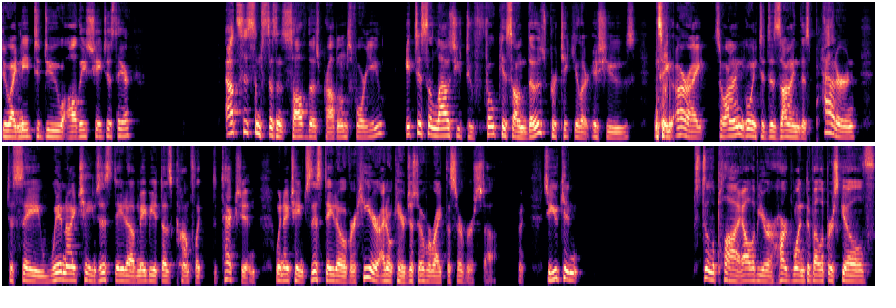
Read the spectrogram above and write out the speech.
Do i need to do all these changes there? OutSystems doesn't solve those problems for you. It just allows you to focus on those particular issues and saying, all right, so I'm going to design this pattern to say when I change this data, maybe it does conflict detection. When I change this data over here, I don't care, just overwrite the server stuff. Right? So you can still apply all of your hard won developer skills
